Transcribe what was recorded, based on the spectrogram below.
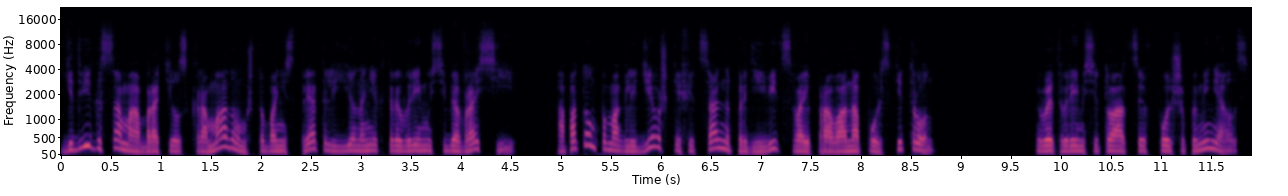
Едвига сама обратилась к Романовым, чтобы они спрятали ее на некоторое время у себя в России, а потом помогли девушке официально предъявить свои права на польский трон. В это время ситуация в Польше поменялась.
